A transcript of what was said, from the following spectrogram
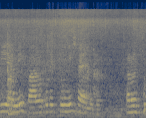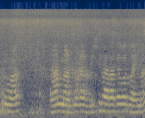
দিয়ে আমি ভালো করে একটু মিশায় নেব। কারণ ছোটো মাছ রান্নার পর আর বেশি ভাড়া দেওয়া যায় না।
